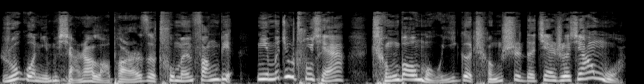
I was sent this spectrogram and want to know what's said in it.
如果你们想让老婆儿子出门方便，你们就出钱承包某一个城市的建设项目啊。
